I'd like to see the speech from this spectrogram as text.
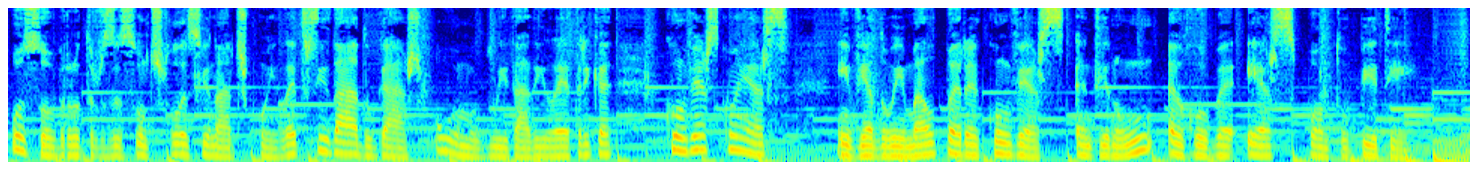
ou sobre outros assuntos relacionados com a eletricidade, o gás ou a mobilidade elétrica, converse com a ERSE, enviando um e-mail para converseantena1.erse.pt.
